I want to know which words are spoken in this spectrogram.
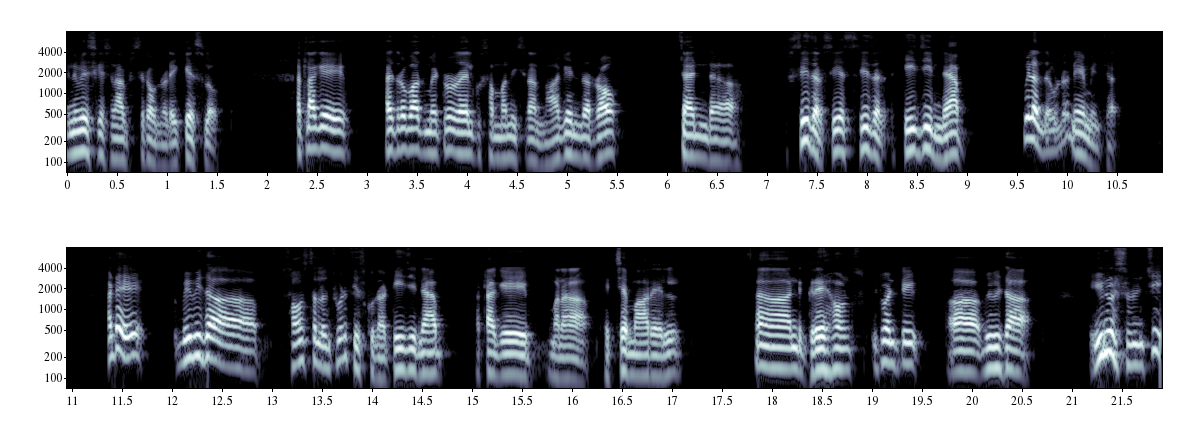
ఇన్వెస్టిగేషన్ ఆఫీసర్గా ఉన్నాడు ఈ కేసులో. అట్లాగే హైదరాబాద్ మెట్రో రైలుకు సంబంధించిన Nagender Rao and Sridhar C S Sridhar TG NAB వీళ్ళందరూ కూడా నియమించారు. అంటే వివిధ సంస్థల నుంచి కూడా తీసుకున్నారు టీజీ న్యాబ్ అట్లాగే మన హెచ్ఎంఆర్ఎల్ అండ్ గ్రేహౌండ్స్ ఇటువంటి వివిధ యూనిట్స్ నుంచి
